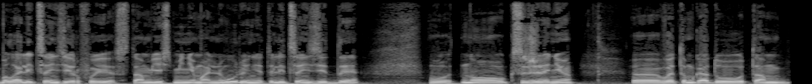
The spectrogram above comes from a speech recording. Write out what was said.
была лицензия РФС. Там есть минимальный уровень, это лицензия D. Вот. Но, к сожалению, в этом году там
